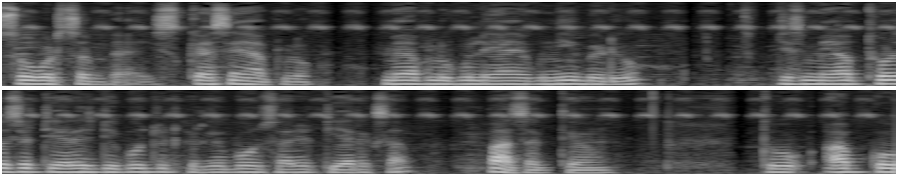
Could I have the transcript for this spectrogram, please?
सो व्हाट्सअप गाइस कैसे हैं आप लोग? मैं आप लोग को ले आया एक न्यू वीडियो जिसमें आप थोड़े से टी डिपॉजिट करके बहुत सारे टीआरएक्स आप पा सकते हो। तो आपको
